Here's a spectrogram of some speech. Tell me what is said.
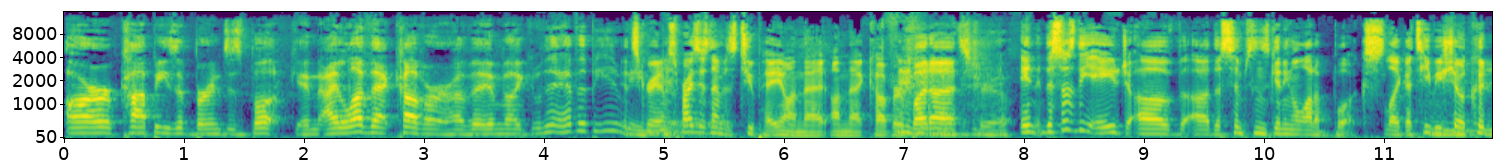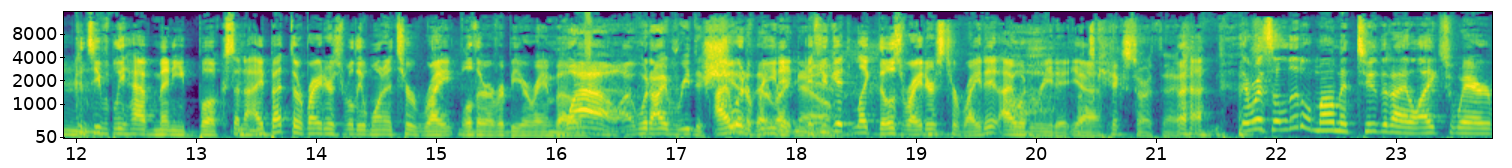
are copies of Burns's book, and I love that cover of him. Like, will there ever be? A It's great. I'm surprised he doesn't have his toupee on that on that cover. But uh, That's true. In, this was the age of uh, the Simpsons getting a lot of books. Like a TV show could conceivably have many books, and I bet the writers really wanted to write "Will There Ever Be a Rainbow?" Wow, would I read the shit I would of that read right it now. if you get like those writers to write it. I would read it. Yeah, Let's kickstart that. There was a little moment too that I liked where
